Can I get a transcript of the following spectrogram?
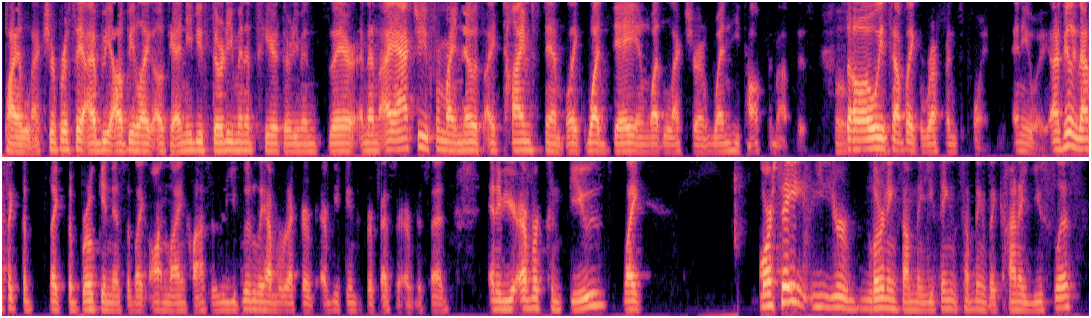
by lecture per se. I'll be I'll be like, okay, I need to do 30 minutes here, 30 minutes there, and then I actually for my notes I timestamp like what day and what lecture and when he talked about this. So I oh. always have like reference points. Anyway, I feel like that's like the like the brokenness of like online classes. You literally have a record of everything the professor ever said, and if you're ever confused, like, or say you're learning something, you think something's like kind of useless,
